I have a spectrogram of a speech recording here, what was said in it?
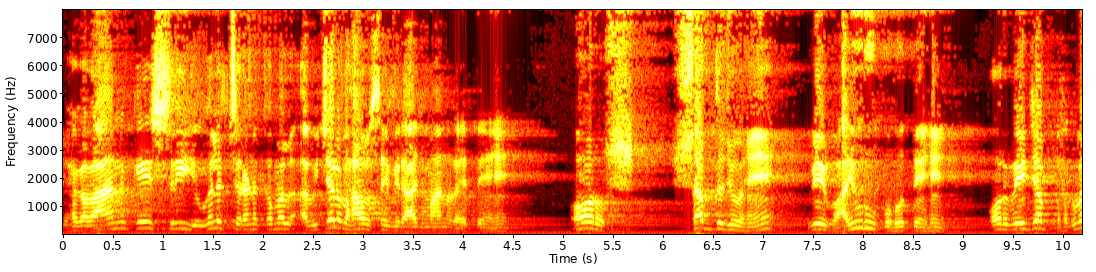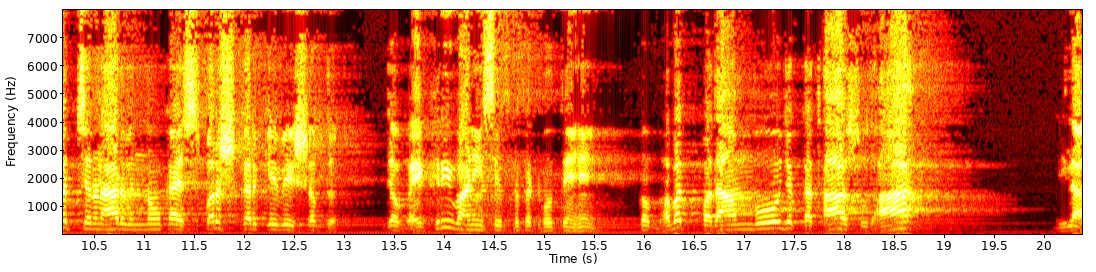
भगवान के श्री युगल चरण कमल अविचल भाव से विराजमान रहते हैं और शब्द जो हैं, वे वायु रूप होते हैं। और वे जब भगवत चरणार बिंदों का स्पर्श करके वे शब्द, जब वैखरी वाणी से प्रकट होते हैं तो भगवत पदाम्बोज कथा सुधा लीला।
